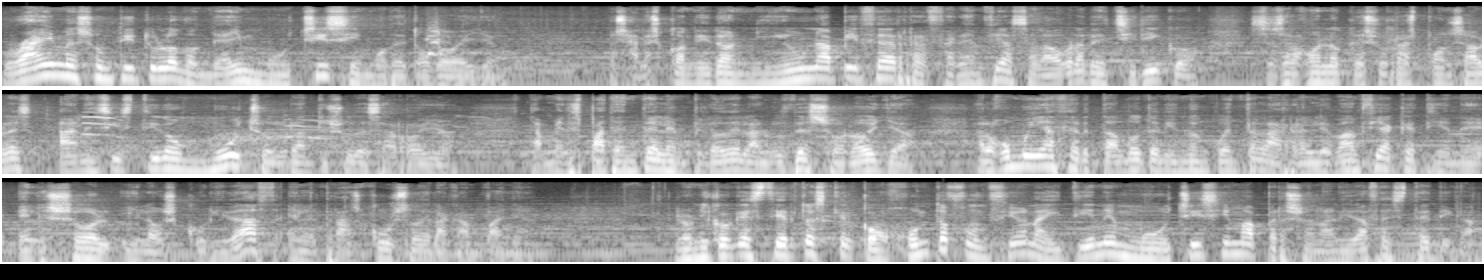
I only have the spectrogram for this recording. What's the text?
Rhyme es un título donde hay muchísimo de todo ello. se han escondido ni una ápice de referencias a la obra de Chirico, eso es algo en lo que sus responsables han insistido mucho durante su desarrollo. También es patente el empleo de la luz de Sorolla, algo muy acertado teniendo en cuenta la relevancia que tiene el sol y la oscuridad en el transcurso de la campaña. Lo único que es cierto es que el conjunto funciona y tiene muchísima personalidad estética.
